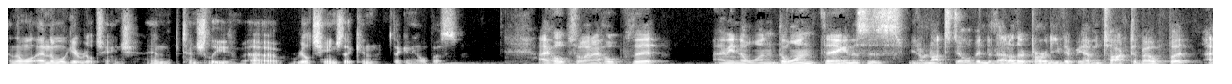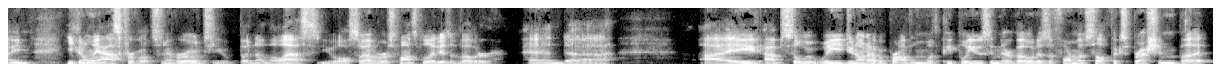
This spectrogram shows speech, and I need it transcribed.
and then we'll and then we'll get real change and potentially uh, real change that can that can help us. I hope so, and I hope that. I mean, the one the one thing, and this is you know not to delve into that other party that we haven't talked about, but I mean, you can only ask for votes, never owed to you. But nonetheless, you also have a responsibility as a voter, and uh, I absolutely do not have a problem with people using their vote as a form of self expression. But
